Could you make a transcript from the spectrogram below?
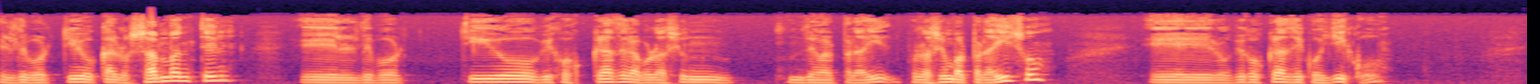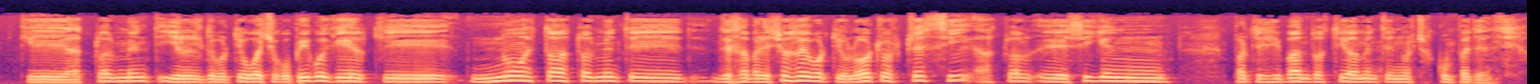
el Deportivo Carlos Zambantel, el Deportivo Viejos Cras de la población de Valparaíso, población Valparaíso, eh, los Viejos Cras de Coyico, que actualmente, y el Deportivo Huachocopico, que que no está actualmente, desapareció ese deportivo. Los otros tres sí actual, eh, siguen participando activamente en nuestras competencias.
